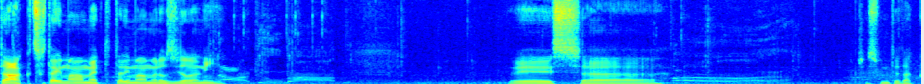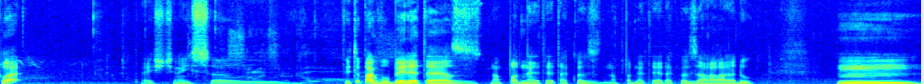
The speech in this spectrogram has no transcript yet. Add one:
Tak, co tady máme? To tady máme rozdělený. Vy se... Přesuňte takhle. Tady ještě nejsou. Vy to pak objedete a napadnete takhle, napadnete je takhle zádu. Hmm.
